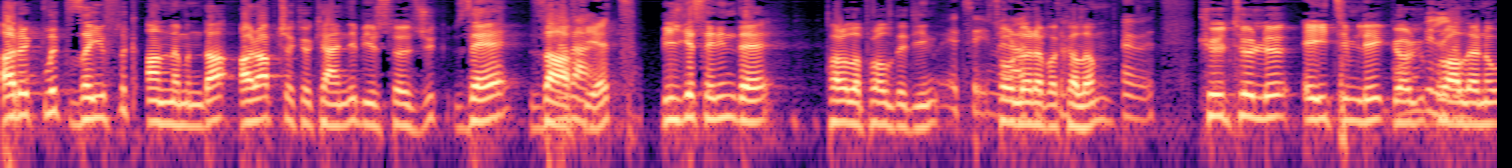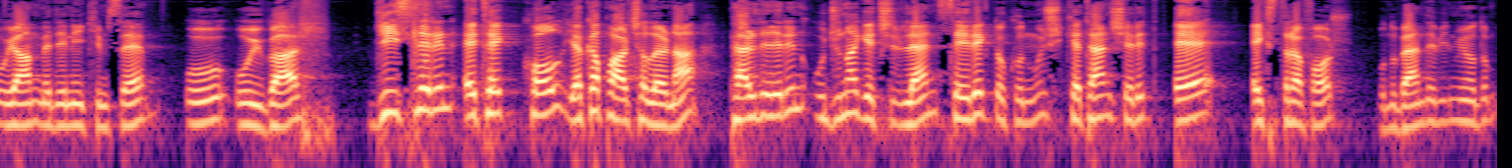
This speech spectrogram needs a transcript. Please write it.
Arıklık, zayıflık anlamında Arapça kökenli bir sözcük, Z, zafiyet. Bilge senin de parola parola dediğin Eteği merak sorulara ettim. bakalım. Evet. Kültürlü, eğitimli, görgü kurallarına uyan medeni kimse. U, uygar. Giysilerin etek, kol, yaka parçalarına perdelerin ucuna geçirilen seyrek dokunmuş keten şerit E, ekstrafor. Bunu ben de bilmiyordum.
